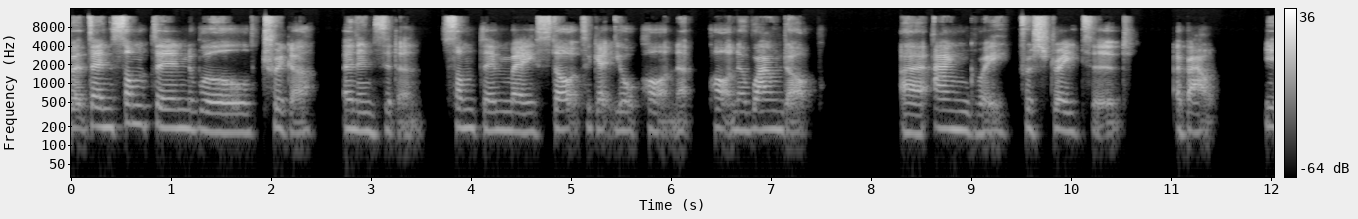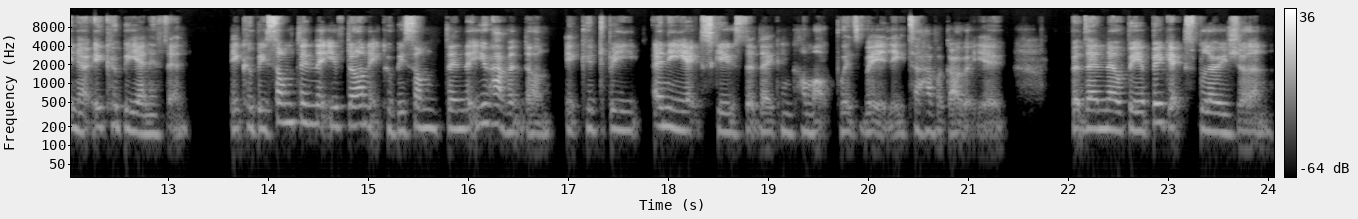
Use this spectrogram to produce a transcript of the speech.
but then something will trigger an incident something may start to get your partner partner wound up, uh, angry, frustrated about, you know, it could be anything. It could be something that you've done. It could be something that you haven't done. It could be any excuse that they can come up with, really, to have a go at you. But then there'll be a big explosion,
